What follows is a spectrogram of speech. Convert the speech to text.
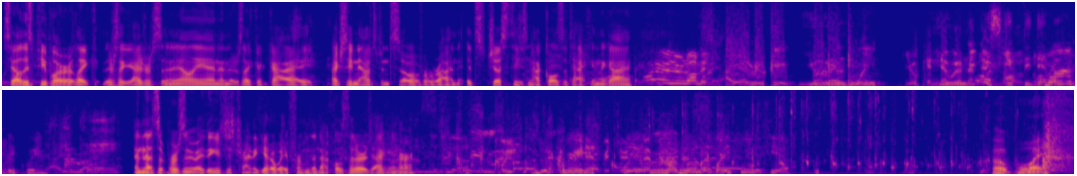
See, all these people are like, there's like a guy dressed as an alien, and there's like a guy. Actually, now it's been so overrun. It's just these knuckles attacking the guy. I am your king. You will win. You can never not escape the devil. Okay. And that's a person who I think is just trying to get away from the knuckles that are attacking her. Queen, my mother's the queen. My mother's the queen. Oh boy.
